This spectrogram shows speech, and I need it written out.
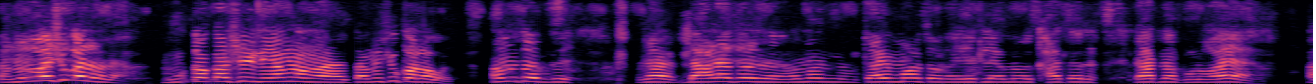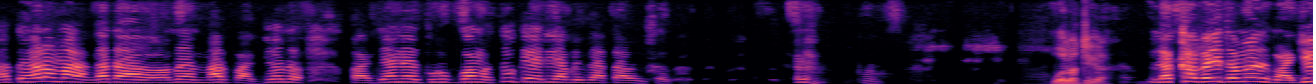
તમે હોય શું કરો? હું તો કશું નહીં મારે. તમે શું કરો હોય? અમે તો દાડા તો અમને ટાઈમ મળતો નહીં, એટલે અમે ખાતર રાતના ફળો આવ્યા હા તો હેડો મારા ગાતા આપણે માર ભાજ્યો તો ભાજ્યાને થોડુંક કામ હતું કે એટલે આપણે જાતા આવી શકે બોલો ચીગા લખાભાઈ તમારે ભાજી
